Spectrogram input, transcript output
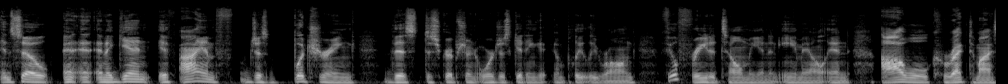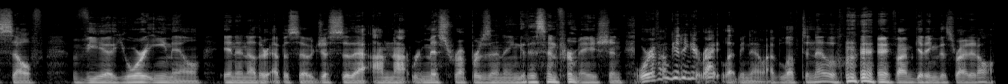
And so, and, and again, if I am just butchering this description or just getting it completely wrong, feel free to tell me in an email and I will correct myself via your email in another episode just so that I'm not misrepresenting this information. Or if I'm getting it right, let me know. I'd love to know if I'm getting this right at all.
